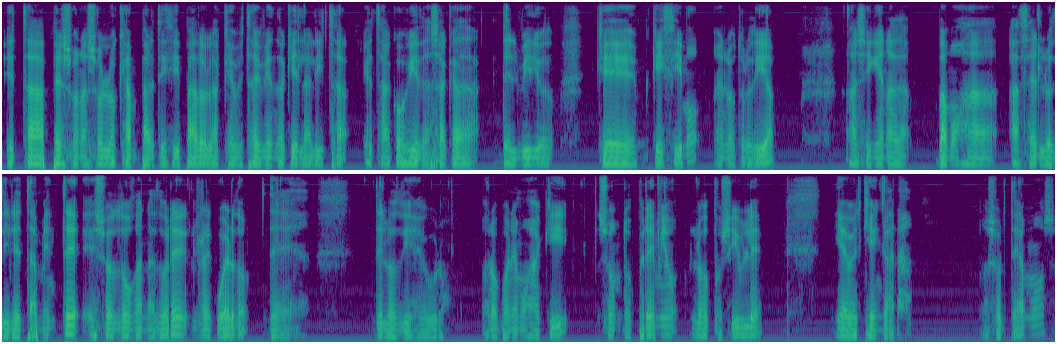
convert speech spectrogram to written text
Estas personas son los que han participado, las que estáis viendo aquí en la lista, está acogida sacada del vídeo que, que hicimos el otro día. Así que nada, vamos a hacerlo directamente. Esos dos ganadores, recuerdo, de, los 10 euros. Lo ponemos aquí. Son dos premios, lo posible. Y a ver quién gana. Lo sorteamos.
